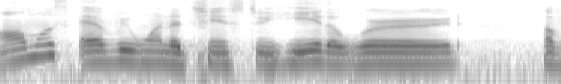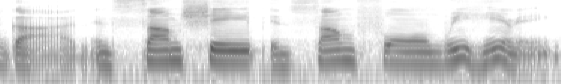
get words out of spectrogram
almost everyone a chance to hear the word of God in some shape, in some form. We hearing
